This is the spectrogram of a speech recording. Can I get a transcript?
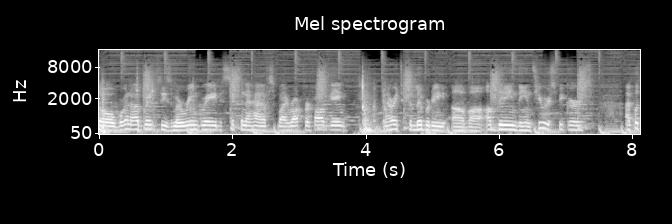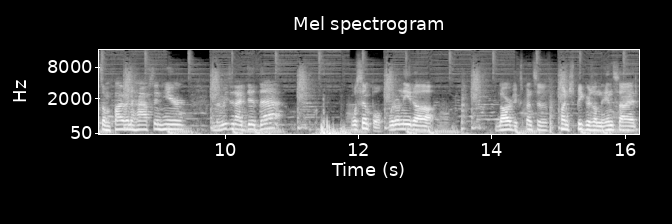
So we're gonna upgrade to these marine grade six and a halfs by Rockford Fosgate. And I already took the liberty of uh, updating the interior speakers. I put some five and a halfs in here. And the reason I did that was simple. We don't need uh, large expensive punch speakers on the inside.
